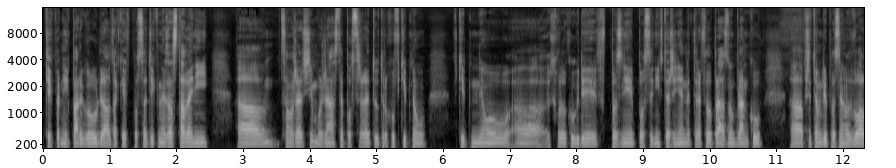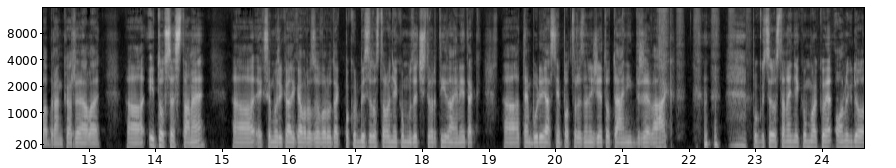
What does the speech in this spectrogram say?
těch prvních pár gólů dal, tak je v podstatě k nezastavení. Uh, samozřejmě možná jste postřehli tu trochu vtipnou, vtipnou uh, chvilku, kdy v Plzni poslední vteřině netrefil prázdnou branku, uh, přitom kdy Plzeň odvolala brankaře, ale uh, i to se stane. Uh, jak jsem mu říkal v rozhovoru, tak pokud by se dostalo někomu ze čtvrtý liney, tak uh, ten bude jasně potvrzený, že je totální dřevák. pokud se dostane někomu, jako je on, kdo,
